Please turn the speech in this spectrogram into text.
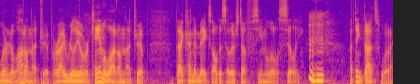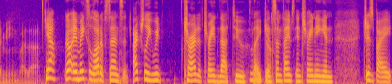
learned a lot on that trip or i really overcame a lot on that trip. That kind of makes all this other stuff seem a little silly. Hmm i think that's what i mean by that. Yeah, no, it makes a lot of sense. And actually, we try to train that too. Like, and sometimes in training, and just by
